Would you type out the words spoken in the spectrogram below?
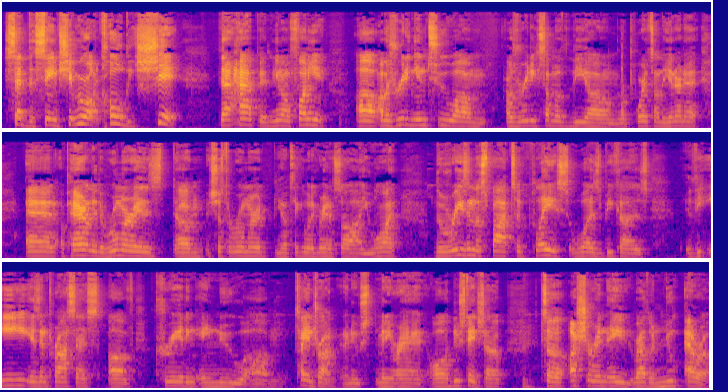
said the same shit. We were like, "Holy shit, that happened!" You know, funny. Uh, I was reading into um, I was reading some of the um reports on the internet, and apparently the rumor is um, it's just a rumor. You know, take it with a grain of salt how you want. The reason the spot took place was because the E is in process of creating a new um, Titantron and a new mini ran or new stage setup to usher in a rather new era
